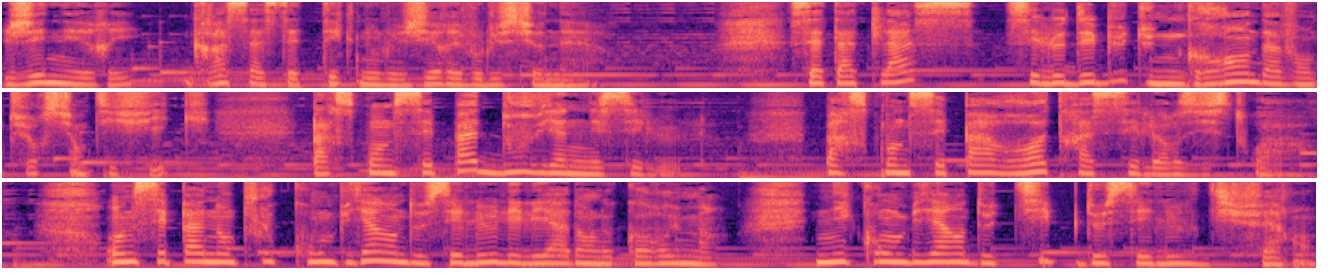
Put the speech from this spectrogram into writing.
générées grâce à cette technologie révolutionnaire. Cet atlas, c'est le début d'une grande aventure scientifique, parce qu'on ne sait pas d'où viennent les cellules, parce qu'on ne sait pas retracer leurs histoires. On ne sait pas non plus combien de cellules il y a dans le corps humain, ni combien de types de cellules différents.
